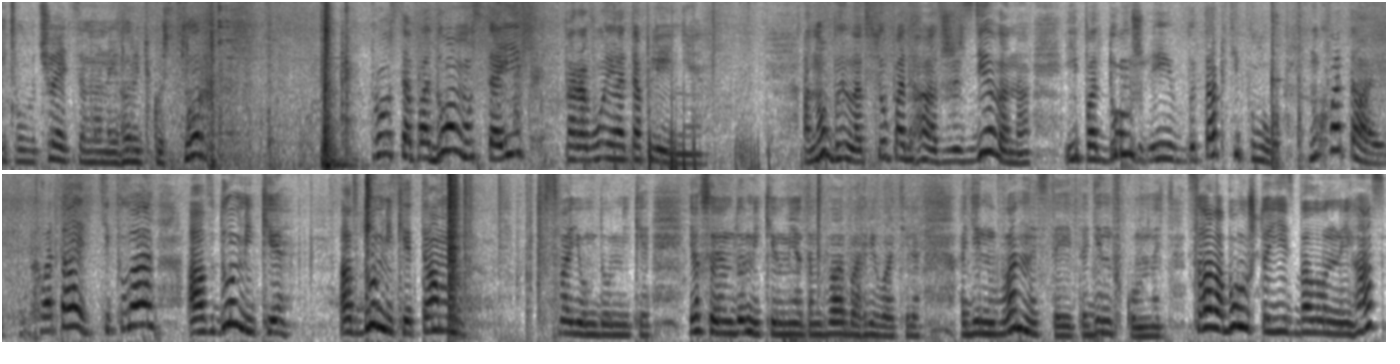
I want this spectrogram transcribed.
І виходить, в мене горить костер. Просто по дому стоит паровое отопление. Оно было все под газ же сделано, и под дом и в- так тепло. Ну, хватает, хватает тепла, а в домике, а в домике там, в своем домике, я в своем домике, у меня там два обогревателя. Один в ванной стоит, один в комнате. Слава богу, что есть баллонный газ.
